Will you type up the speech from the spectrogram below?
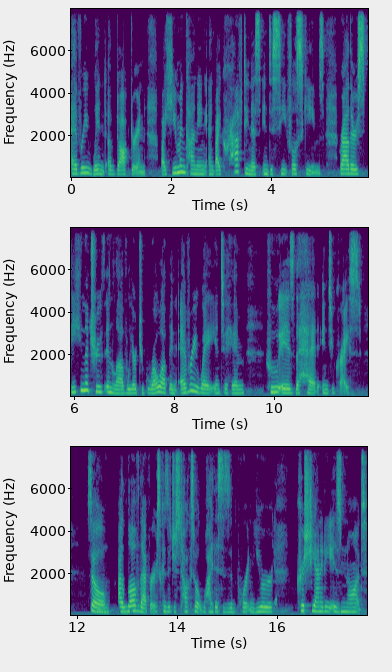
every wind of doctrine, by human cunning and by craftiness in deceitful schemes. Rather, speaking the truth in love, we are to grow up in every way into Him who is the head, into Christ. So mm. I love that verse because it just talks about why this is important. Your yeah. Christianity is not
